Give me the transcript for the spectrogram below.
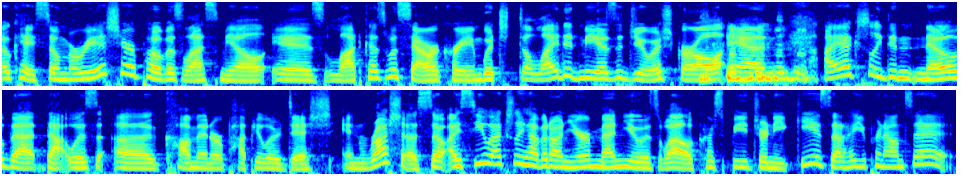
Okay, so Maria Sharapova's last meal is latkes with sour cream, which delighted me as a Jewish girl. And I actually didn't know that that was a common or popular dish in Russia. So I see you actually have it on your menu as well. Crispy draniki, is that how you pronounce it?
